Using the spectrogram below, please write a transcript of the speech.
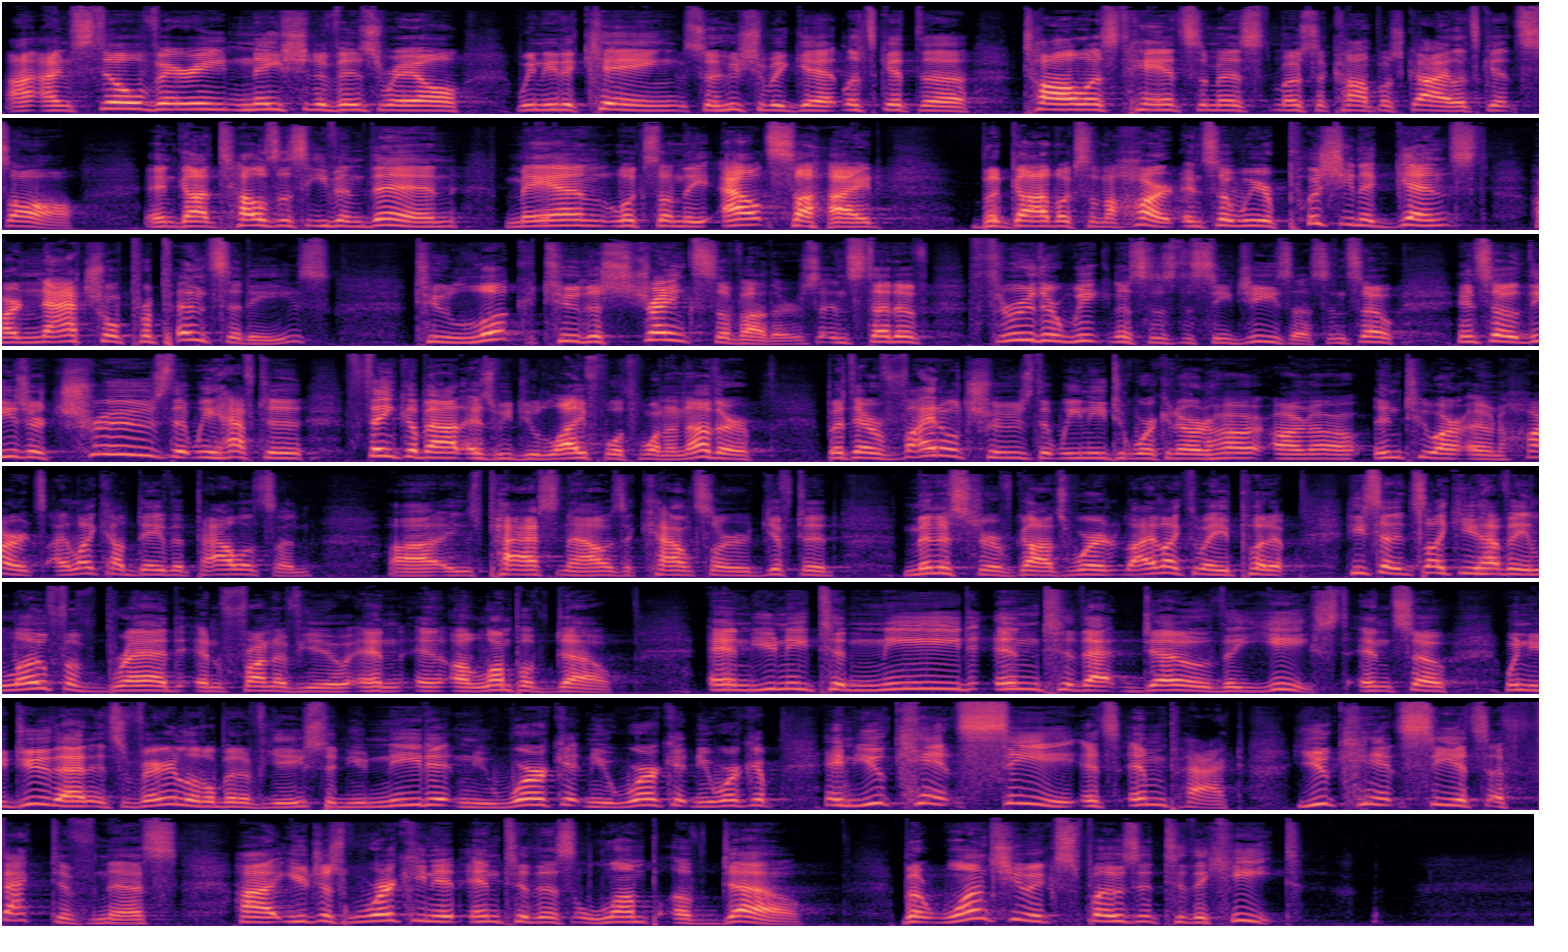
I, am still very nation of Israel. We need a king, so who should we get? Let's get the tallest, handsomest, most accomplished guy. Let's get Saul. And God tells us even then, man looks on the outside, but God looks on the heart. And so we are pushing against our natural propensities to look to the strengths of others instead of through their weaknesses to see Jesus. And so, and so these are truths that we have to think about as we do life with one another, but they're vital truths that we need to work in our, our, into our own hearts. I like how David Powlison, uh, he's passed now as a counselor, gifted minister of God's word. I like the way he put it. He said, It's like you have a loaf of bread in front of you and, and a lump of dough and you need to knead into that dough the yeast. And so when you do that, it's very little bit of yeast, and you knead it and you work it and you work it and you work it, and you can't see its impact. You can't see its effectiveness. Uh, you're just working it into this lump of dough. But once you expose it to the heat,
